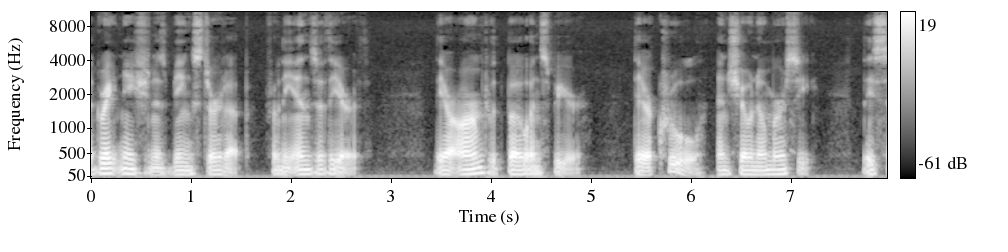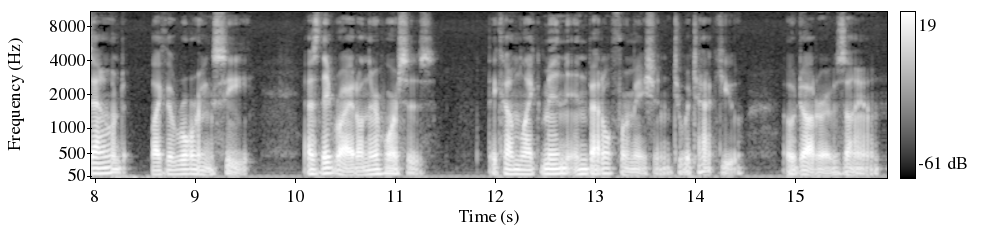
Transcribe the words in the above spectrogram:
A great nation is being stirred up from the ends of the earth. They are armed with bow and spear. They are cruel and show no mercy. They sound like the roaring sea as they ride on their horses. They come like men in battle formation to attack you, O daughter of Zion.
